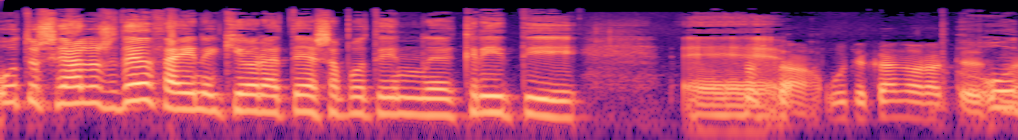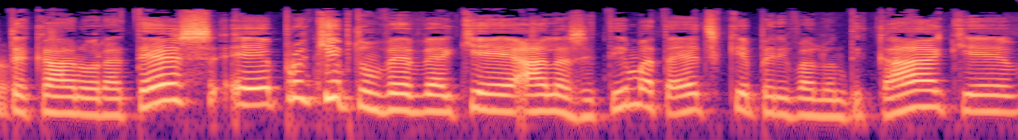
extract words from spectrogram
ούτως ή άλλως δεν θα είναι και ορατές από την Κρήτη ε, Σωστά, ούτε καν ορατές. Ναι. Ούτε καν ορατές. Ε, προκύπτουν βέβαια και άλλα ζητήματα έτσι και περιβαλλοντικά και...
